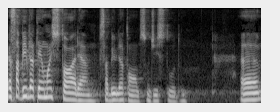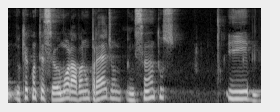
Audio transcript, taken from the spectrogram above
Essa Bíblia tem uma história, essa Bíblia Thompson de estudo. É, o que aconteceu? Eu morava num prédio em Santos e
